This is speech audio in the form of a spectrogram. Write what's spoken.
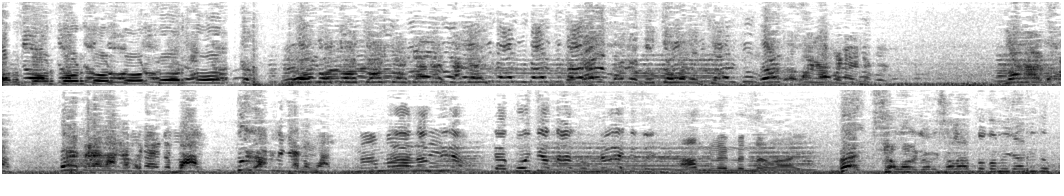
তোর, তোর, তোর, তোর, তোর, তোর, আপনি না ভাই তো তুমি গাড়ি দেবো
